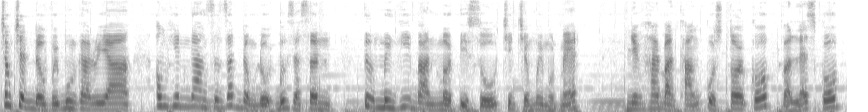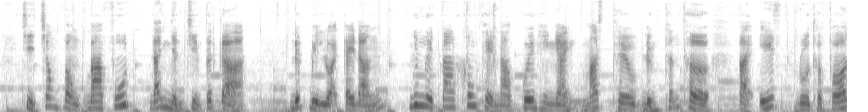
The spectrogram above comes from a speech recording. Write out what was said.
Trong trận đấu với Bulgaria, ông hiên ngang dẫn dắt đồng đội bước ra sân, tự mình ghi bàn mở tỷ số trên chấm 11 m. Nhưng hai bàn thắng của Stoikov và Leskov chỉ trong vòng 3 phút đã nhấn chìm tất cả. Đức bị loại cay đắng, nhưng người ta không thể nào quên hình ảnh Matthew đứng thẫn thờ tại East Rutherford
